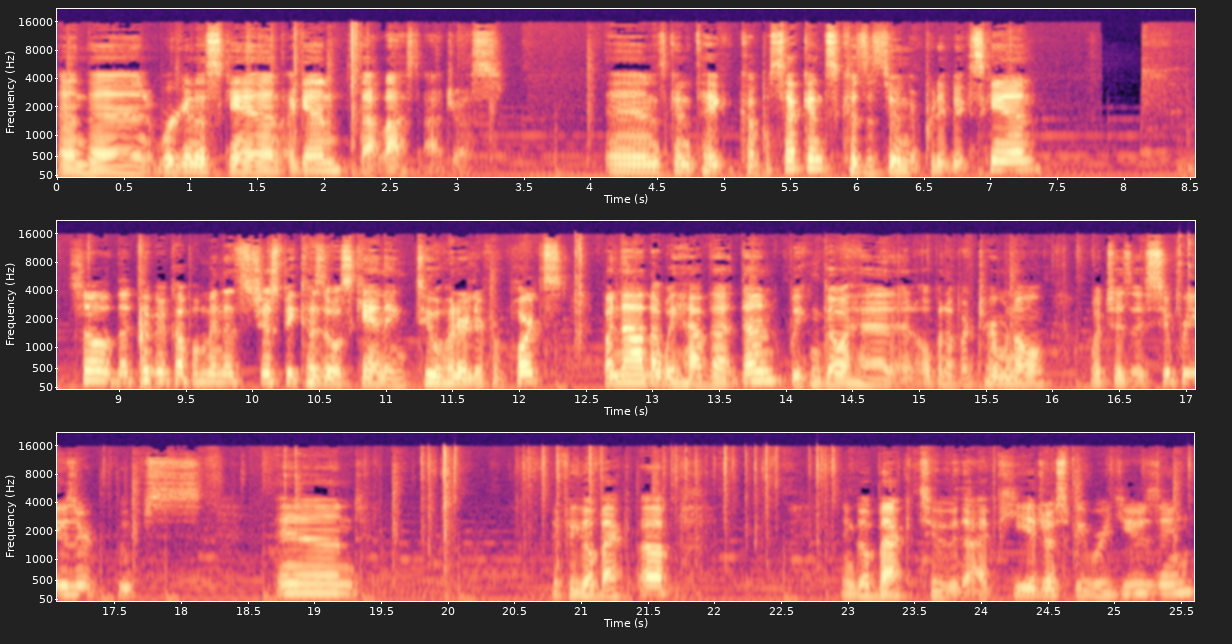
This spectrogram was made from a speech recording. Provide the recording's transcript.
and then we're gonna scan again that last address. And it's gonna take a couple seconds because it's doing a pretty big scan. So that took a couple minutes just because it was scanning 200 different ports. But now that we have that done, we can go ahead and open up our terminal which is a super user. Oops. And if we go back up and go back to the IP address we were using,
